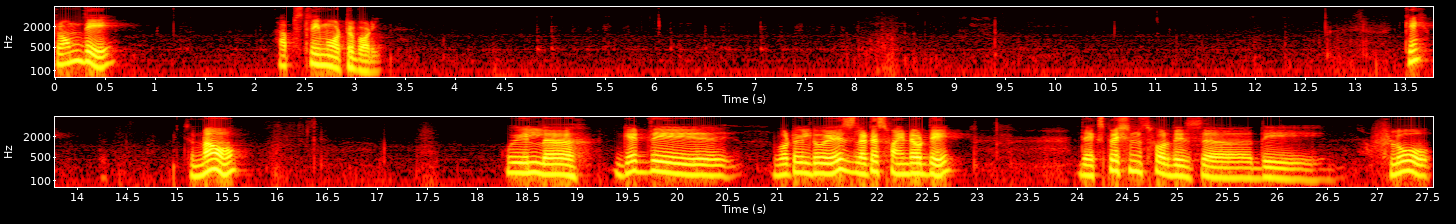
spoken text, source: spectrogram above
from the upstream water body. Okay. So, now we will uh, get the what we will do is let us find out the the expressions for this uh, the flow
